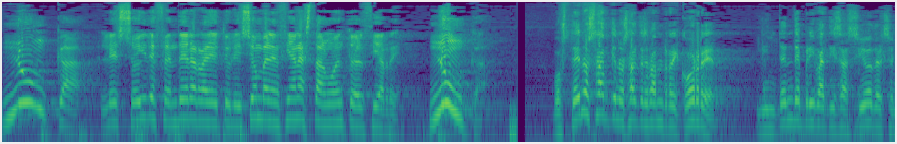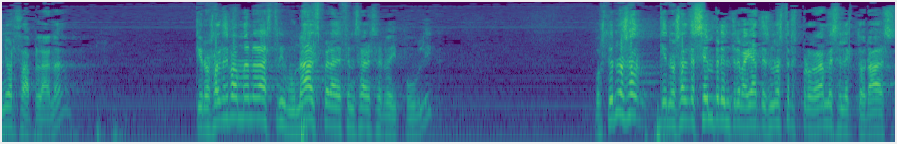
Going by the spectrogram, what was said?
Nunca les oí defender a Radio Televisión Valenciana hasta el momento del cierre. Nunca. Vostè no sap que nosaltres vam recórrer l'intent de privatització del senyor Zaplana? Que nosaltres vam anar als tribunals per a defensar el servei públic? Vostè no sap que nosaltres sempre hem treballat els nostres programes electorals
